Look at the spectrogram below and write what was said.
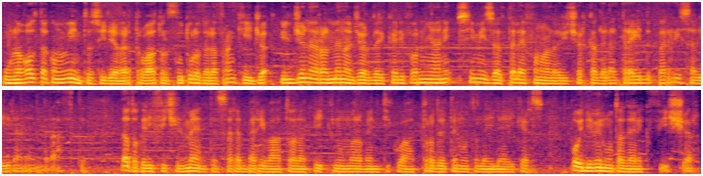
Una volta convintosi di aver trovato il futuro della franchigia, il general manager dei californiani si mise al telefono alla ricerca della trade per risalire nel draft, dato che difficilmente sarebbe arrivato alla pick numero 24 detenuta dai Lakers, poi divenuta Derek Fisher.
